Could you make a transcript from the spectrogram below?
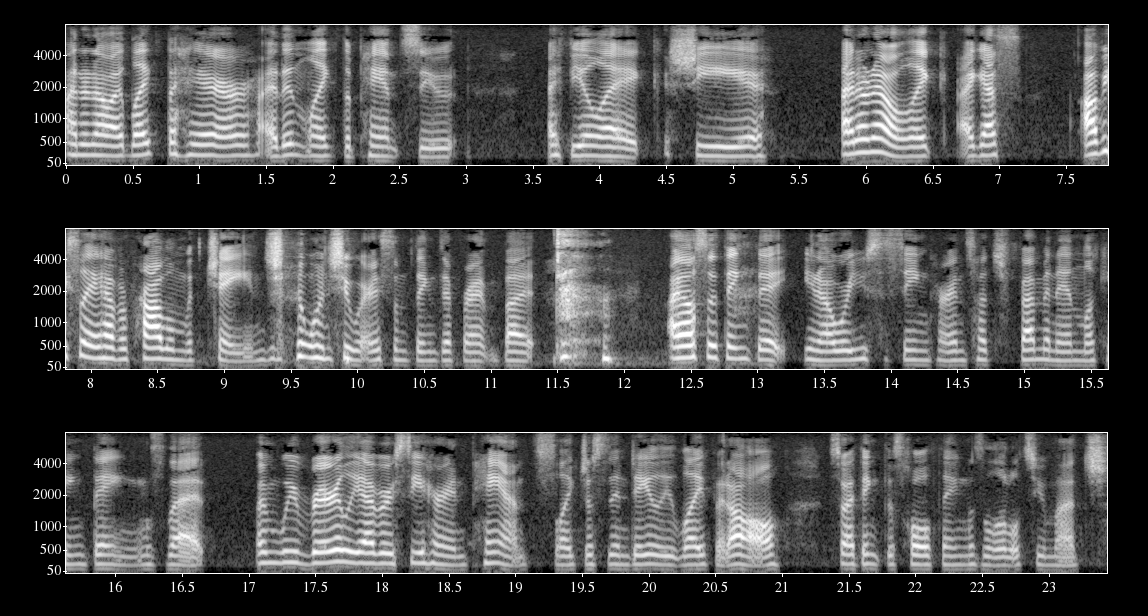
I don't know, I liked the hair. I didn't like the pantsuit. I feel like she I don't know, like I guess obviously I have a problem with change when she wears something different, but I also think that, you know, we're used to seeing her in such feminine looking things that and we rarely ever see her in pants, like just in daily life at all. So I think this whole thing was a little too much.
